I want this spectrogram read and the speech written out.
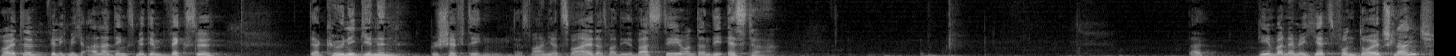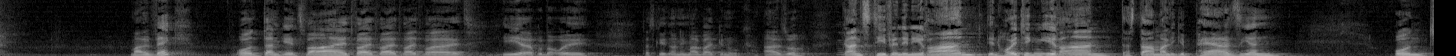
Heute will ich mich allerdings mit dem Wechsel der Königinnen beschäftigen. Das waren ja zwei, das war die Vasti und dann die Esther. Da gehen wir nämlich jetzt von Deutschland mal weg und dann geht es weit, weit, weit, weit, weit hier rüber. Ui, das geht noch nicht mal weit genug. Also ganz tief in den Iran, den heutigen Iran, das damalige Persien. Und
